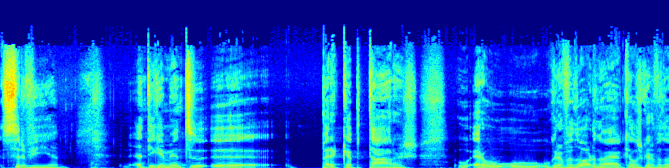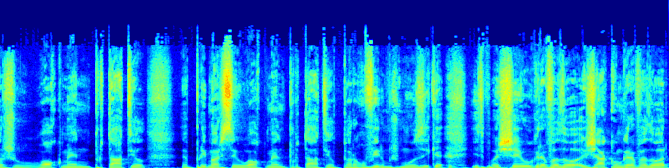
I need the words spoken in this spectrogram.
servia antigamente uh, para captares era o, o, o, gravador, não é? Aqueles gravadores, o Walkman portátil. Primeiro saiu o Walkman portátil para ouvirmos música e depois saiu o gravador, já com gravador,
